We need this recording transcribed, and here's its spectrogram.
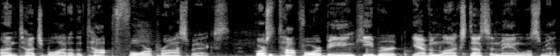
untouchable out of the top four prospects? Of course, the top four being Keibert, Gavin Lux, Dustin May, and Will Smith.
